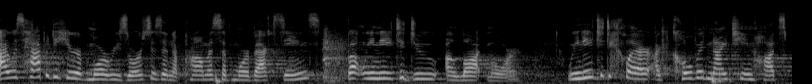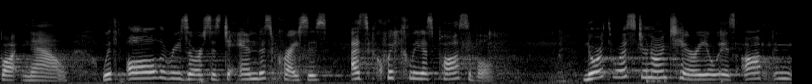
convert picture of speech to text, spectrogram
I was happy to hear of more resources and a promise of more vaccines, but we need to do a lot more. We need to declare a COVID-19 hotspot now, with all the resources to end this crisis as quickly as possible. Northwestern Ontario is often,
